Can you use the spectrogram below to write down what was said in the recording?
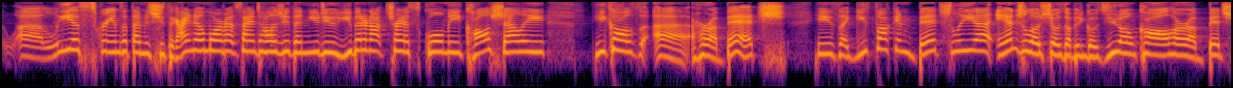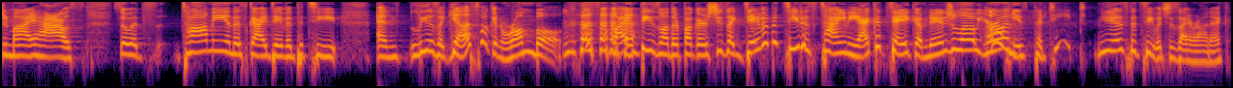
Uh, Leah screams at them. and She's like, I know more about Scientology than you do. You better not try to school me. Call Shelly. He calls uh, her a bitch. He's like, You fucking bitch, Leah. Angelo shows up and goes, You don't call her a bitch in my house. So it's Tommy and this guy, David Petit. And Leah's like, Yeah, let's fucking rumble. Let's fight these motherfuckers. She's like, David Petit is tiny. I could take him. Angelo, you're Oh, on. he's petite. he is petite, which is ironic.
